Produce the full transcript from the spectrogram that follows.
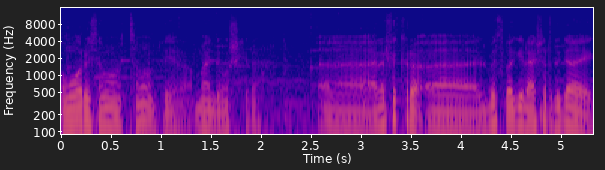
أموري تمام تمام فيها ما عندي مشكلة. آه على فكرة آه البث باقي له عشر دقايق.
